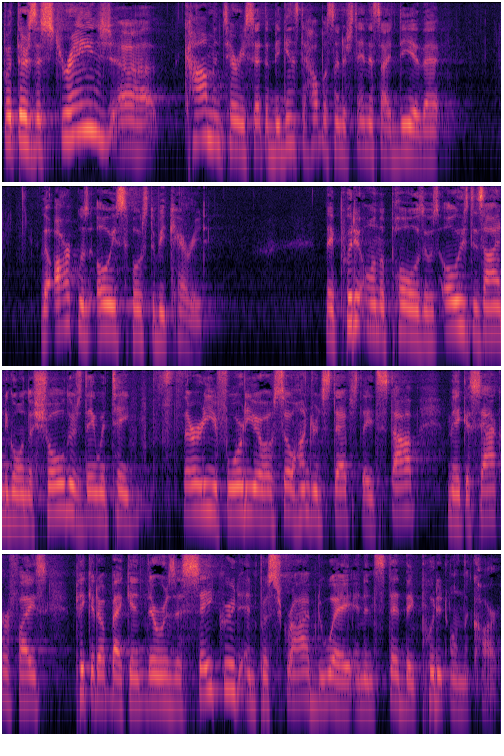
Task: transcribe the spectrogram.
But there's a strange uh, commentary set that begins to help us understand this idea that the ark was always supposed to be carried. They put it on the poles. It was always designed to go on the shoulders. They would take 30 or 40 or so hundred steps. They'd stop, make a sacrifice, pick it up back in. There was a sacred and prescribed way, and instead they put it on the cart.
